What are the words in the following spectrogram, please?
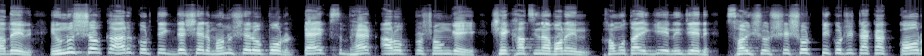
তাদের। ইউনুস সরকার কর্তৃক দেশের মানুষের ওপর ট্যাক্স ভ্যাট আরোপ প্রসঙ্গে শেখ হাসিনা বলেন, ক্ষমতায় গিয়ে নিজের ছয়শো ছেষট্টি কোটি টাকা কর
